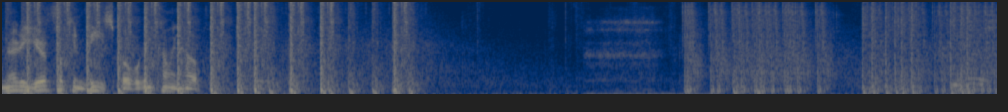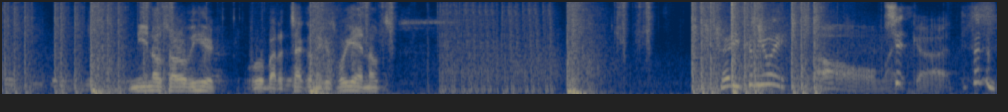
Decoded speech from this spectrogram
Nerdy, you're a fucking beast, but we're gonna come and help. Me and Notes are over here. We're about to tackle niggas. Where you at, Notes? No, come coming your way. Oh my Shit. god. Defend him.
